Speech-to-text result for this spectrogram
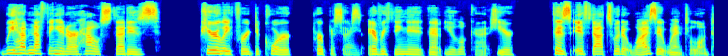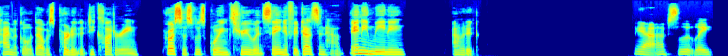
we have nothing in mm-hmm. our house that is purely for decor purposes. Right. Everything that, you look at here, because if that's what it was, it went a long time ago. That was part of the decluttering process was going through and saying if it doesn't have any meaning, out it. Yeah, absolutely.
